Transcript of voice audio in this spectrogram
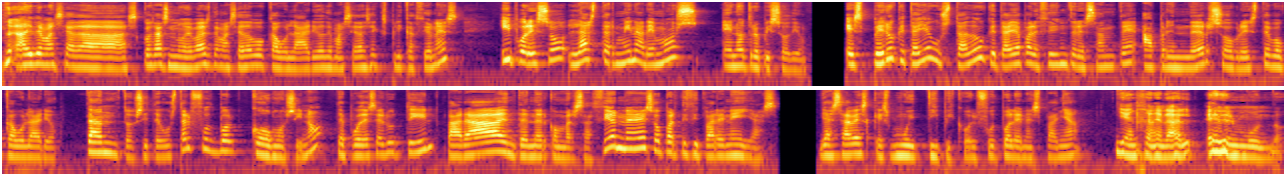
Hay demasiadas cosas nuevas, demasiado vocabulario, demasiadas explicaciones y por eso las terminaremos en otro episodio. Espero que te haya gustado, que te haya parecido interesante aprender sobre este vocabulario. Tanto si te gusta el fútbol como si no, te puede ser útil para entender conversaciones o participar en ellas. Ya sabes que es muy típico el fútbol en España y en general en el mundo.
